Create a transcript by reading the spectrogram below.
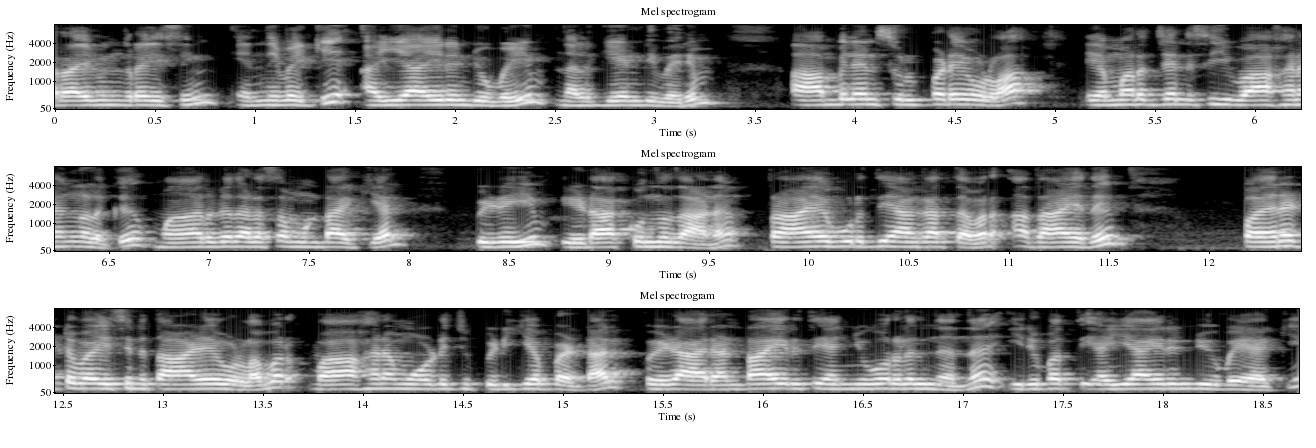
ഡ്രൈവിംഗ് റേസിംഗ് എന്നിവയ്ക്ക് അയ്യായിരം രൂപയും നൽകേണ്ടി വരും. ആംബുലൻസ് ഉൾപ്പെടെയുള്ള എമർജൻസി വാഹനങ്ങൾക്ക് മാർഗതടസ്സമുണ്ടാക്കിയാൽ പിഴയും ഈടാക്കുന്നതാണ്. പ്രായപൂർത്തിയാകാത്തവർ അതായത് പതിനെട്ട് വയസ്സിന് താഴെയുള്ളവർ വാഹനം ഓടിച്ച് പിടിക്കപ്പെട്ടാൽ പിഴ രണ്ടായിരത്തി അഞ്ഞൂറിൽ നിന്ന് ഇരുപത്തി അയ്യായിരം രൂപയാക്കി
